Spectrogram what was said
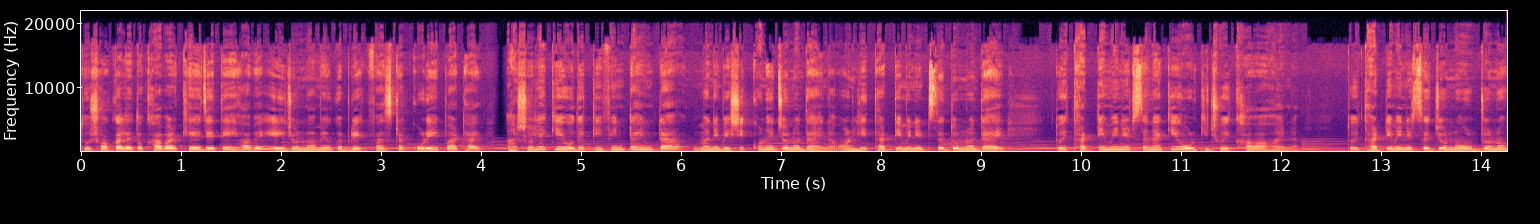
তো সকালে তো খাবার খেয়ে যেতেই হবে, এই জন্য আমি ওকে ব্রেকফাস্টটা করেই পাঠাই। আসলে কি ওদের টিফিন টাইমটা মানে বেশিক্ষণের জন্য দেয় না অনলি থার্টি মিনিটসের জন্য দেয়। তো ওই থার্টি মিনিটসে নাকি ওর কিছুই খাওয়া হয় না। তো ওই থার্টি মিনিটসের জন্য ওর জন্য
